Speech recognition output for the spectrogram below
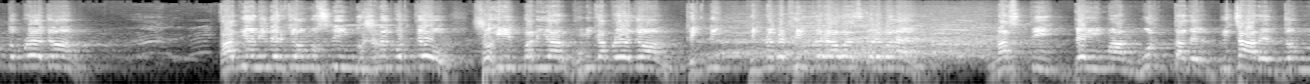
রক্ত প্রয়োজন। কাদিয়ানিদেরকে মুসলিম ঘোষণা করতেও শহীদ বাড়িয়ার ভূমিকা প্রয়োজন। ঠিক নি ঠিক না ঠিক করে আওয়াজ করে বলেন। নাস্তিক, বেঈমান, মুরতাদের বিচারের জন্য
